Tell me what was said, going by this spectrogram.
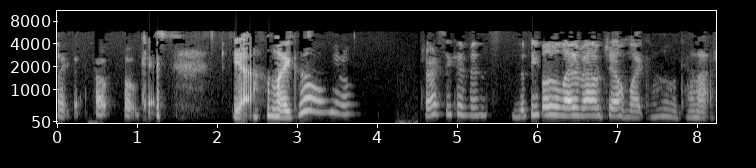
Like, oh, okay. Yeah. I'm like, oh, you know, Darcy convinced the people who let him out of jail. I'm like, oh gosh,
